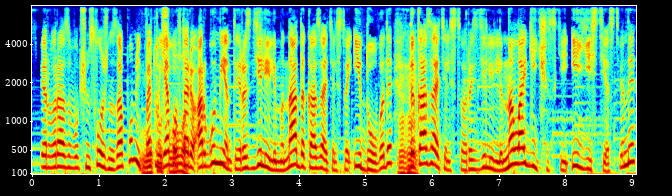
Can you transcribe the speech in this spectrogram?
с первого раза, в общем, сложно запомнить, Не поэтому то я повторю, аргументы разделили мы на доказательства и доводы, Мгм. доказательства разделили на логические и естественные,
